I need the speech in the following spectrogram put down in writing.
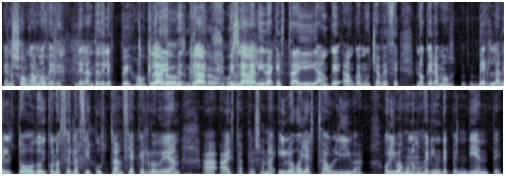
Que nos pongamos delante del espejo. Claro, de, claro. De, una realidad que está ahí, aunque, aunque muchas veces no queramos verla del todo y conocer las circunstancias que rodean a, estas personas. Y luego ya está Oliva. Oliva es una mujer independiente,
